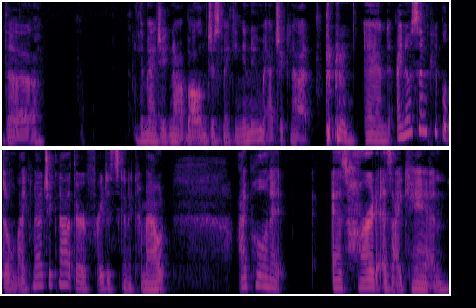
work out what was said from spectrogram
the the magic knot ball. I'm just making a new magic knot. and I know some people don't like magic knot. They're afraid it's going to come out. I pull on it as hard as I can,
